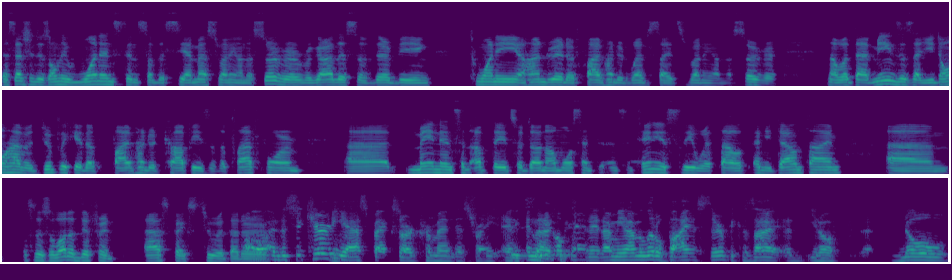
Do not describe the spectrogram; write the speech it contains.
essentially, there's only one instance of the CMS running on the server, regardless of there being 20, 100, or 500 websites running on the server. Now, what that means is that you don't have a duplicate of 500 copies of the platform. Uh, maintenance and updates are done almost instantaneously without any downtime. Um, so there's a lot of different aspects to it that are. Oh, and the security aspects are tremendous, right? And, exactly. and we look at it. I mean, I'm a little biased there because I, you know, know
